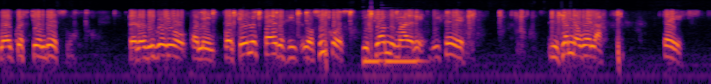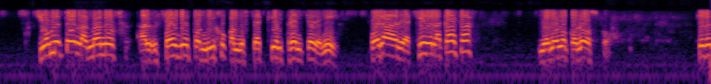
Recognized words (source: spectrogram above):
no hay cuestión de eso. Pero digo yo, a mí, ¿por qué los padres y los hijos? Decía mi madre, dice, decía mi abuela, hey, si yo meto las manos al fuego por mi hijo cuando esté aquí enfrente de mí, fuera de aquí de la casa, yo no lo conozco. Pero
